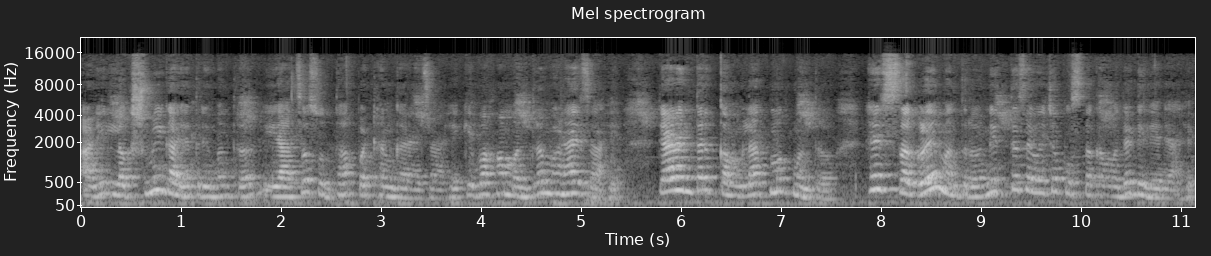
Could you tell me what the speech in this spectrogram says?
आणि लक्ष्मी गायत्री मंत्र याचं सुद्धा पठण करायचं आहे किंवा हा मंत्र म्हणायचा आहे. त्यानंतर कमलात्मक मंत्र हे सगळे मंत्र नित्यसेवेच्या पुस्तकामध्ये दिलेले आहेत.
